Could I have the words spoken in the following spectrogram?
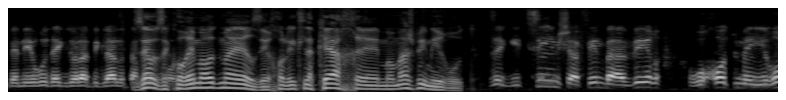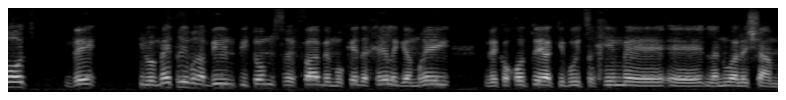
במהירות די גדולה בגלל אותם... זהו, זה קורה מאוד מהר, זה יכול להתלקח ממש במהירות. זה גיצים שעפים באוויר, רוחות מהירות, וקילומטרים רבים פתאום שרפה במוקד אחר לגמרי, וכוחות הכיבוי צריכים לנוע לשם.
